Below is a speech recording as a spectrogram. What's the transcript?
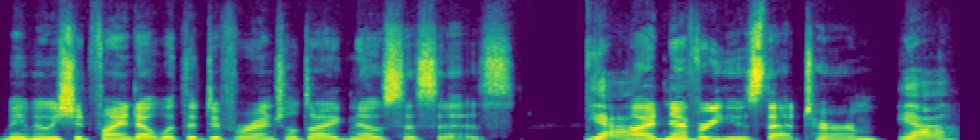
maybe we should find out what the differential diagnosis is. Yeah. I'd never used that term. Yeah.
